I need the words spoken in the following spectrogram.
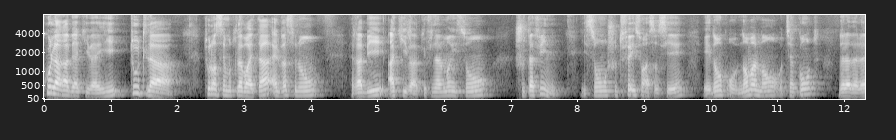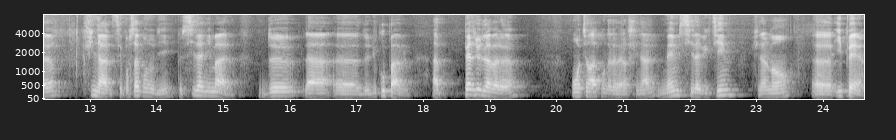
Kula Rabbi Akivahi, toute la, tout l'enseignement de la Braïta, elle va selon Rabbi Akiva, que finalement ils sont shutafin, ils sont shutfei, ils sont associés, et donc normalement on tient compte de la valeur finale. C'est pour ça qu'on nous dit que si l'animal de la, euh, du coupable a perdu de la valeur, on tiendra compte de la valeur finale, même si la victime, finalement, euh, y perd.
